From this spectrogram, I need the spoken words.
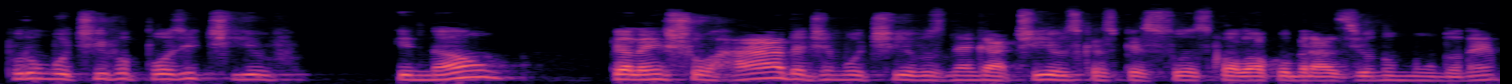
por um motivo positivo e não pela enxurrada de motivos negativos que as pessoas colocam o Brasil no mundo, né?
